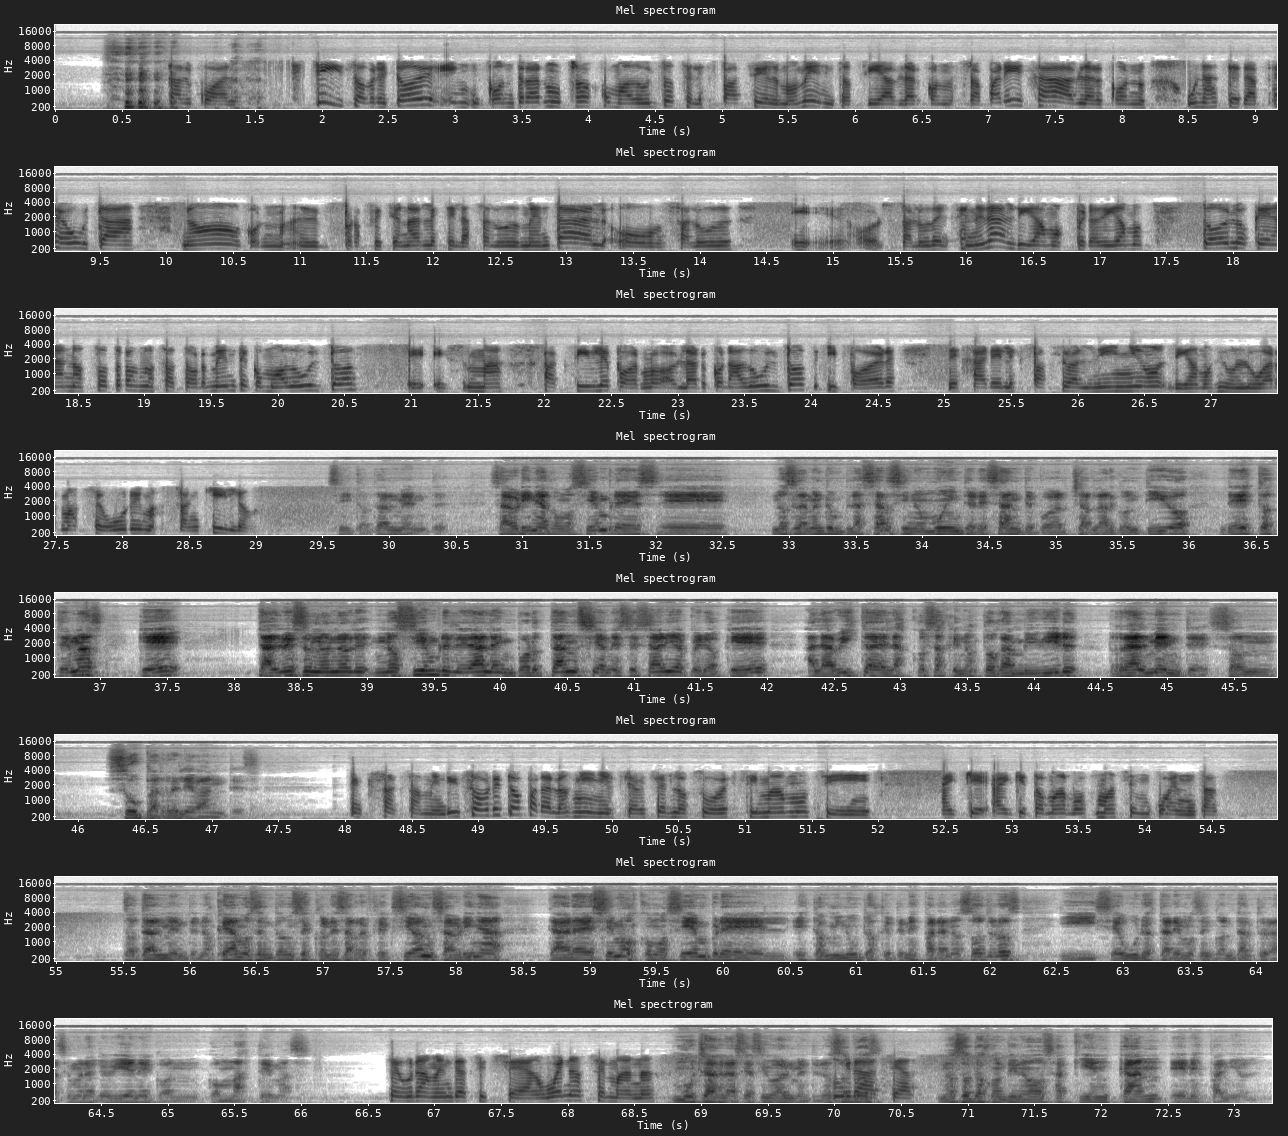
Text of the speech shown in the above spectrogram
Tal cual. Sí, sobre todo encontrar nosotros como adultos el espacio y el momento, sí, hablar con nuestra pareja, hablar con una terapeuta, no, con eh, profesionales de la salud mental o salud eh, o salud en general, digamos, pero digamos todo lo que a nosotros nos atormente como adultos eh, es más factible poderlo hablar con adultos y poder dejar el espacio al niño, digamos, de un lugar más seguro y más tranquilo. Sí, totalmente. Sabrina, como siempre, es eh, no solamente un placer, sino muy interesante poder charlar contigo de estos temas que tal vez uno no, no siempre le da la importancia necesaria, pero que a la vista de las cosas que nos tocan vivir, realmente son súper relevantes. Exactamente, y sobre todo para los niños, que a veces los subestimamos y hay que, hay que tomarlos más en cuenta. Totalmente, nos quedamos entonces con esa reflexión. Sabrina, te agradecemos como siempre estos minutos que tenés para nosotros y seguro estaremos en contacto la semana que viene con, con más temas. Seguramente así sea. Buena semana. Muchas gracias igualmente. Nosotros, gracias. Nosotros continuamos aquí en CAN en español.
